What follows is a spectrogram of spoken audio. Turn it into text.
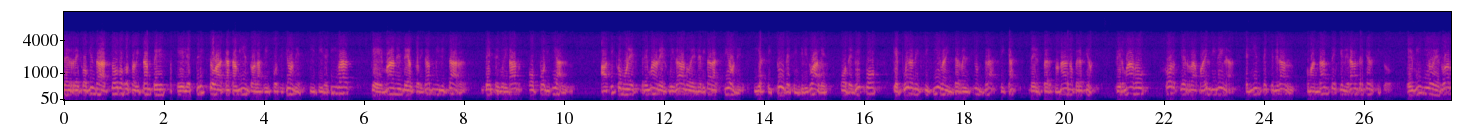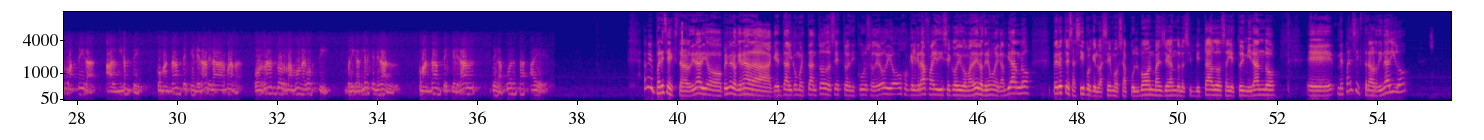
se recomienda a todos los habitantes el estricto acatamiento a las disposiciones y directivas que emanen de autoridad militar, de seguridad o policial, así como extremar el cuidado en evitar acciones y actitudes individuales o de grupo que puedan exigir la intervención drástica del personal en operaciones. Firmado Jorge Rafael Videla, Teniente General, Comandante General del Ejército. Emilio Eduardo Acera, Almirante, Comandante General de la Armada. Orlando Ramón Agosti, Brigadier General, Comandante General de la Fuerza Aérea. A mí me parece extraordinario. Primero que nada, ¿qué tal? ¿Cómo están todos? Esto es discurso de odio. Ojo que el grafo ahí dice código madero, tenemos que cambiarlo. Pero esto es así porque lo hacemos a pulmón, van llegando los invitados, ahí estoy mirando. Eh, me parece extraordinario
